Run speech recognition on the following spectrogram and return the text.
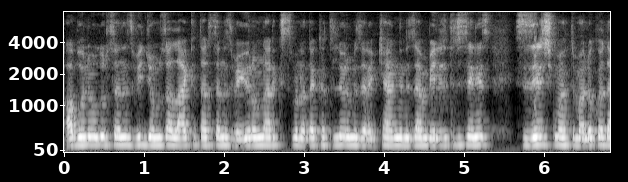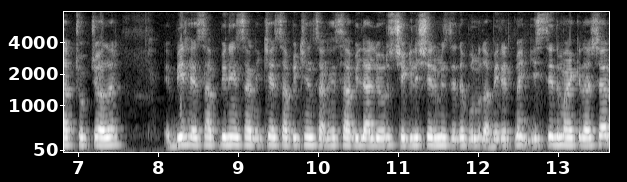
abone olursanız, videomuza like atarsanız ve yorumlar kısmına da katılıyorum üzere kendinizden belirtirseniz sizlere çıkma ihtimali o kadar çok çoğalır. E, Bir hesap bir insan, iki hesap iki insan hesap ilerliyoruz. Çekilişlerimizde de bunu da belirtmek istedim arkadaşlar.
